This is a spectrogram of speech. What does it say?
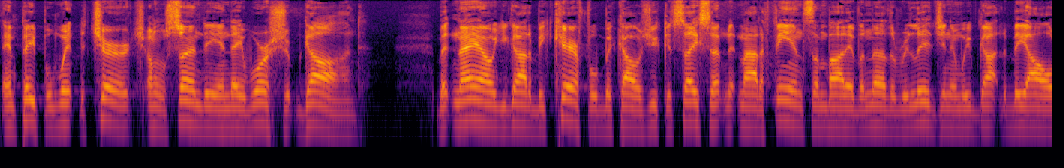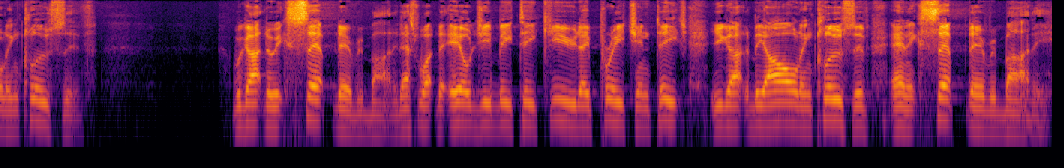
And people went to church on Sunday and they worshiped God. But now you got to be careful because you could say something that might offend somebody of another religion, and we've got to be all inclusive. We got to accept everybody. That's what the LGBTQ they preach and teach. You got to be all inclusive and accept everybody.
